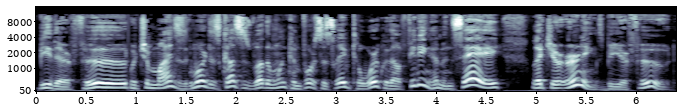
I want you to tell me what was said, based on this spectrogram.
be their food, which reminds us, the more discusses whether one can force a slave to work without feeding him and say, let your earnings be your food.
